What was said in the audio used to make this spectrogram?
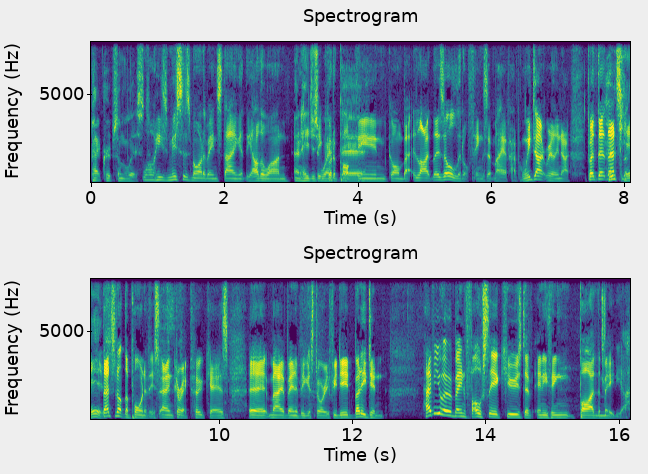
Pat Cripps on the list? Well, his missus might have been staying at the other one, And he just he could have popped there. in, gone back. Like, there's all little things that may have happened. We don't really know, but that, that's cares? that's not the point of this. And correct, who cares? Uh, it may have been a bigger story if he did, but he didn't. Have you ever been falsely accused of anything by the media?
